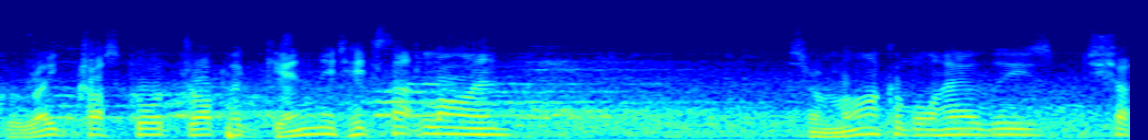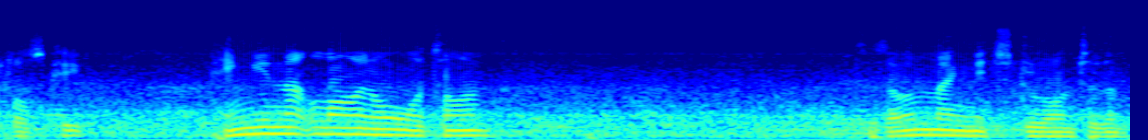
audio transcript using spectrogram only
Great cross-court drop. Again, it hits that line. It's remarkable how these shuttles keep pinging that line all the time. There's other magnets drawn to them.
